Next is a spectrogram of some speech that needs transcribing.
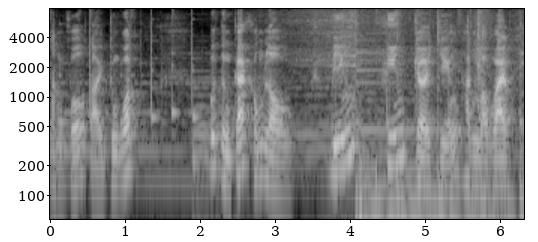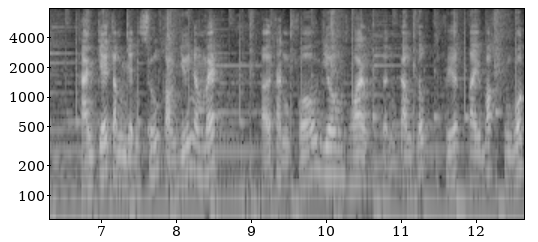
thành phố tại Trung Quốc. Bức tường cát khổng lồ biến khiến trời chuyển thành màu vàng, hạn chế tầm nhìn xuống còn dưới 5m ở thành phố Dôn Hoàng, tỉnh Cam Túc, phía tây bắc Trung Quốc.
